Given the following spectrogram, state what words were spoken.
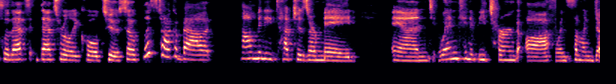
So that's that's really cool too. So let's talk about how many touches are made and when can it be turned off when someone d-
